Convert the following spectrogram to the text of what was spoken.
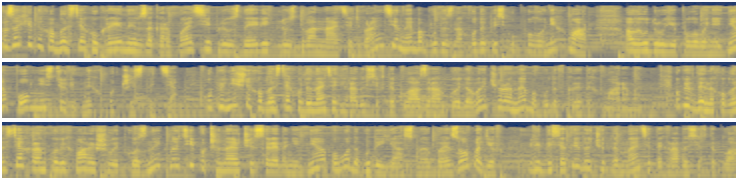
В західних областях України в Закарпатті плюс 9, плюс 12. Вранці небо буде знаходитись у полоні хмар, але у другій половині дня повністю від них очиститься. У північних областях 11 градусів тепла. Зранку і до вечора небо буде вкрите хмарами. У південних областях ранкові хмари швидко зникнуть, і починаючи з середині дня, погода буде ясною, без опадів від 10 до 14 градусів тепла.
